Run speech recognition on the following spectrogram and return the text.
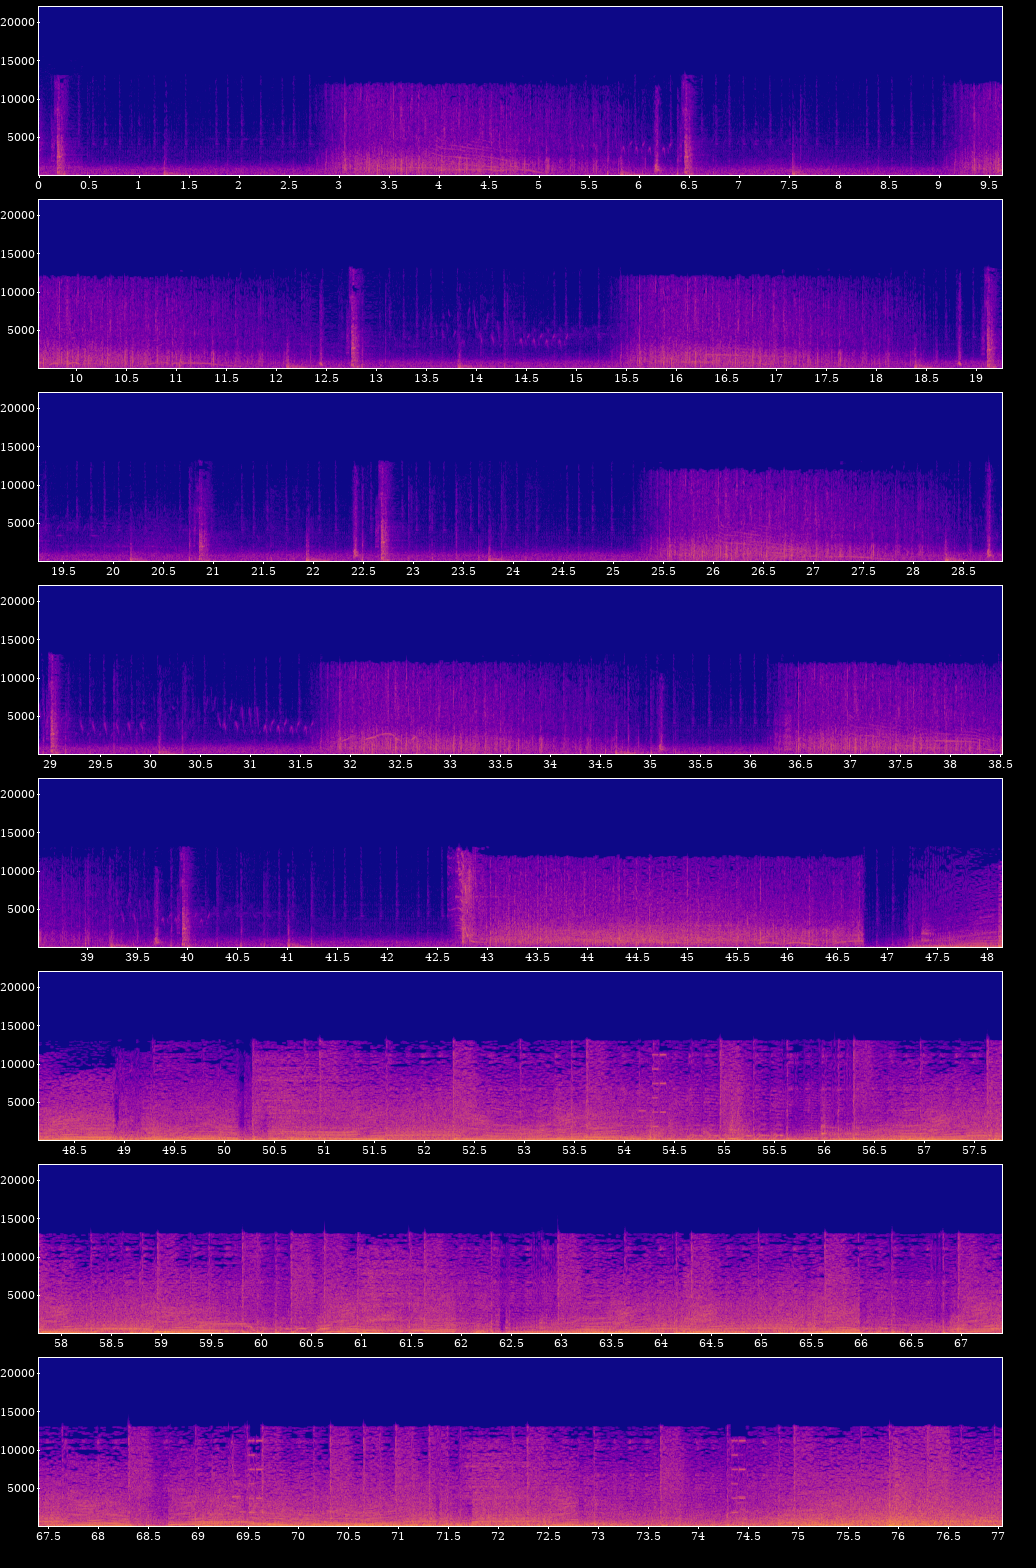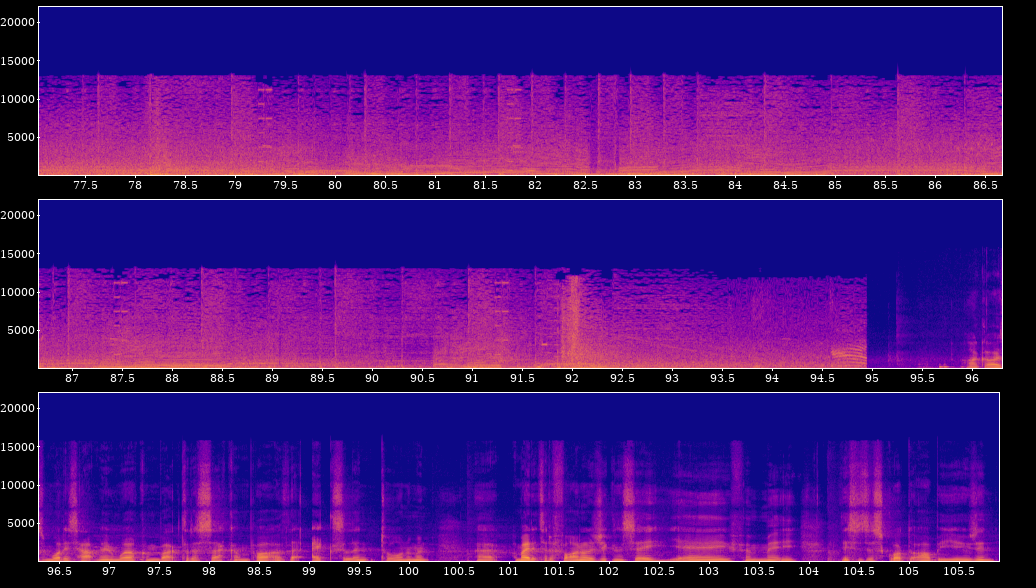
Hi guys and what is happening? Welcome back to the second part of the excellent tournament. Uh, I made it to the final as you can see. Yay for me. This is the squad that I'll be using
